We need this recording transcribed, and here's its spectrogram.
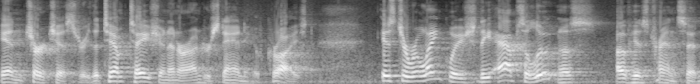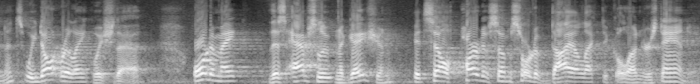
in church history, the temptation in our understanding of Christ, is to relinquish the absoluteness of his transcendence. We don't relinquish that, or to make this absolute negation itself part of some sort of dialectical understanding.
